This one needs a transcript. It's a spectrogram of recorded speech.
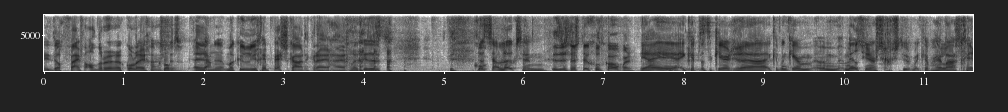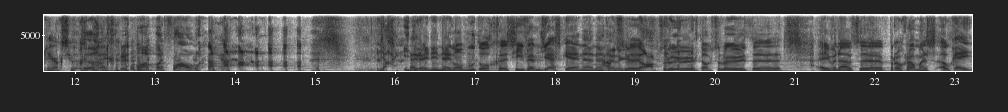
ik dacht, vijf andere collega's. Klopt. En, ja. Maar kunnen jullie geen perskaarten krijgen eigenlijk? dat, dat zou leuk zijn. Het is een stuk goedkoper. Ja, ja, ja. Ik heb dat een keer, uh, ik heb een keer een mailtje naar ze gestuurd, maar ik heb er helaas geen reactie op gekregen. wat, flauw. Ja, iedereen in Nederland moet toch uh, CFM Jazz kennen natuurlijk. Absoluut. Ja, absoluut, absoluut. Uh, even uit uh, programma's. Oké, okay,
